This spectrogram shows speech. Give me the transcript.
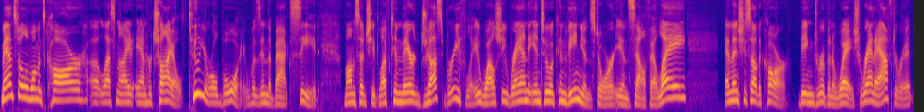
Man stole a woman's car uh, last night, and her child, two year old boy, was in the back seat. Mom said she'd left him there just briefly while she ran into a convenience store in South LA, and then she saw the car being driven away. She ran after it,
